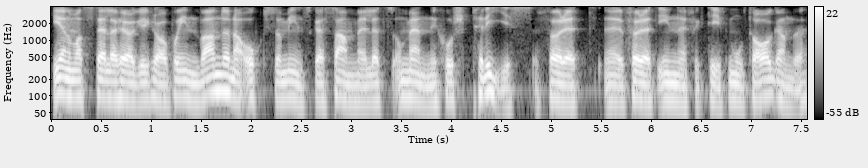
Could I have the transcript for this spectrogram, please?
genom att ställa högre krav på invandrarna också minskar samhällets och människors pris för ett, eh, för ett ineffektivt mottagande.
